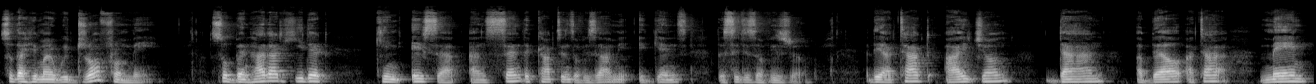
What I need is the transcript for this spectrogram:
so that he might withdraw from me. So Benhadad heeded King Asa and sent the captains of his army against the cities of Israel. They attacked Ijon, Dan, Abel, Attah, Maim,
